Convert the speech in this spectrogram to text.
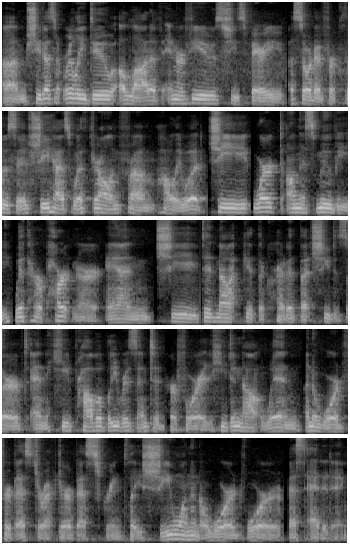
Um, she doesn't really do a lot of interviews. She's very a sort of reclusive. She has withdrawn from Hollywood. She worked on this movie with her partner and she did not get the credit that she deserved and he probably resented her for it. He did not win an award for best director or best screenplay. She won an award for best editing.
